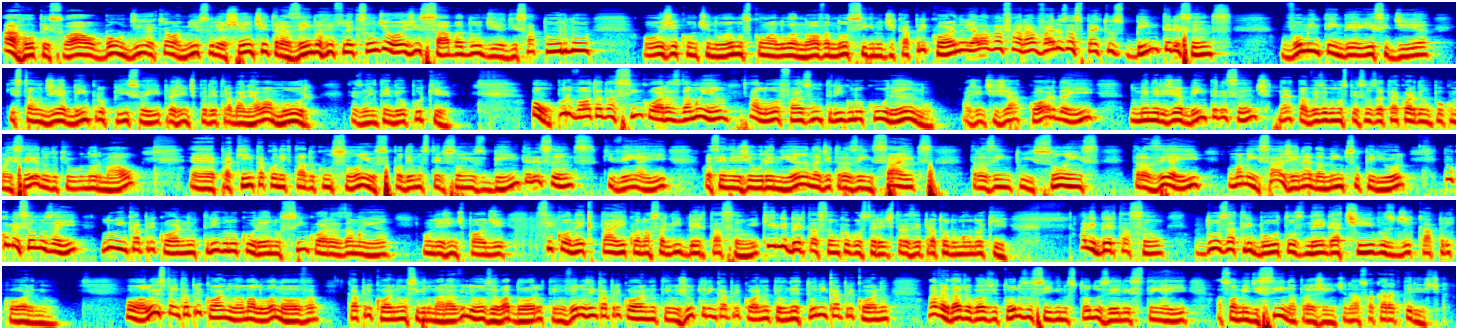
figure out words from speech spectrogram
Arro pessoal, bom dia, aqui é o Amir Suryashanti trazendo a reflexão de hoje, sábado, dia de Saturno. Hoje continuamos com a lua nova no signo de Capricórnio e ela vai falar vários aspectos bem interessantes. Vamos entender esse dia, que está um dia bem propício aí para a gente poder trabalhar o amor. Vocês vão entender o porquê. Bom, por volta das 5 horas da manhã, a lua faz um trígono com Urano, a gente já acorda aí numa energia bem interessante, né? Talvez algumas pessoas até acordem um pouco mais cedo do que o normal. É, Para quem está conectado com sonhos, podemos ter sonhos bem interessantes que vêm aí com essa energia uraniana de trazer insights, trazer intuições, trazer aí uma mensagem né, da mente superior. Então começamos aí, Lua em Capricórnio, Trigo no Curano, 5 horas da manhã, onde a gente pode se conectar aí com a nossa libertação. E que libertação que eu gostaria de trazer para todo mundo aqui? A libertação dos atributos negativos de Capricórnio. Bom, a lua está em Capricórnio, é uma lua nova. Capricórnio é um signo maravilhoso, eu adoro. Tenho Vênus em Capricórnio, tenho Júpiter em Capricórnio, tenho Netuno em Capricórnio. Na verdade, eu gosto de todos os signos, todos eles têm aí a sua medicina para a gente, né, a sua característica.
